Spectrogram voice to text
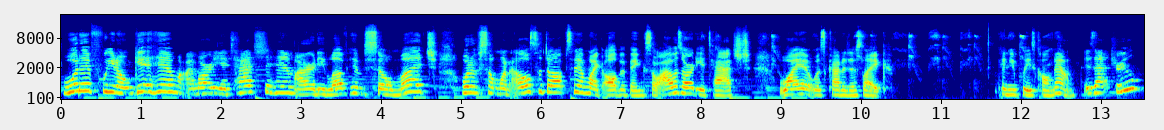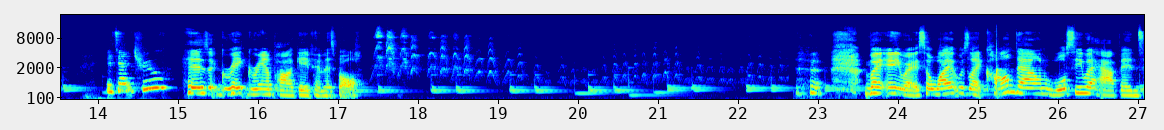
what if we don't get him? I'm already attached to him. I already love him so much. What if someone else adopts him? Like all the things. So I was already attached. Wyatt was kind of just like, can you please calm down? Is that true? Is that true? His great grandpa gave him his ball. but anyway, so Wyatt was like, calm down, we'll see what happens.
